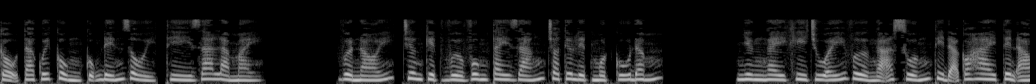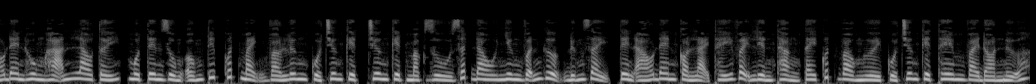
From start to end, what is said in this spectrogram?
cậu ta cuối cùng cũng đến rồi, thì ra là mày. Vừa nói, Trương Kiệt vừa vung tay giáng cho tiêu liệt một cú đấm. Nhưng ngay khi chú ấy vừa ngã xuống thì đã có hai tên áo đen hung hãn lao tới, một tên dùng ống tiếp quất mạnh vào lưng của Trương Kiệt. Trương Kiệt mặc dù rất đau nhưng vẫn gượng đứng dậy, tên áo đen còn lại thấy vậy liền thẳng tay quất vào người của Trương Kiệt thêm vài đòn nữa,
